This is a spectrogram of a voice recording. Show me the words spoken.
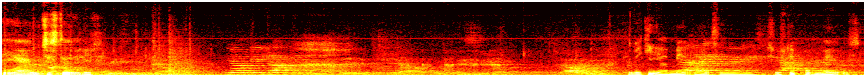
Det er utilstedeligt. Skal vi give ham mere? Altså, jeg synes, det er problematisk.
